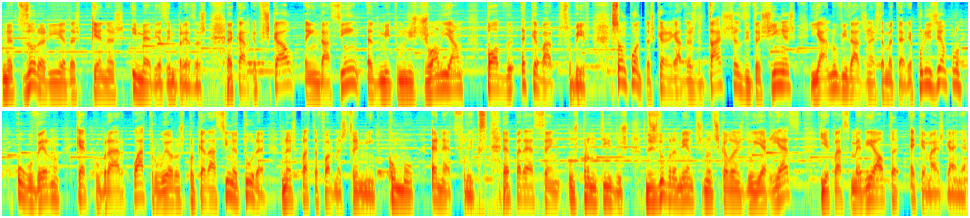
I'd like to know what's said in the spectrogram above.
na tesouraria das pequenas e médias empresas. A carga fiscal, ainda assim, admite o ministro João Leão, pode acabar por subir subir. São contas carregadas de taxas e taxinhas e há novidades nesta matéria. Por exemplo, o governo quer cobrar 4 euros por cada assinatura nas plataformas de streaming, como a Netflix. Aparecem os prometidos desdobramentos nos escalões do IRS e a classe média alta é quem mais ganha.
